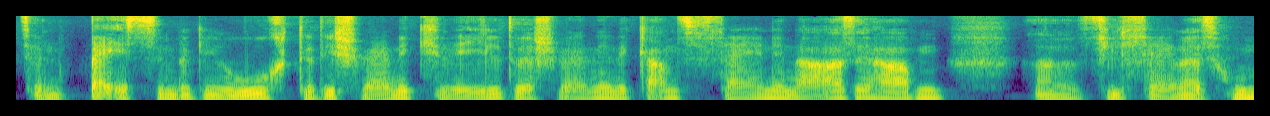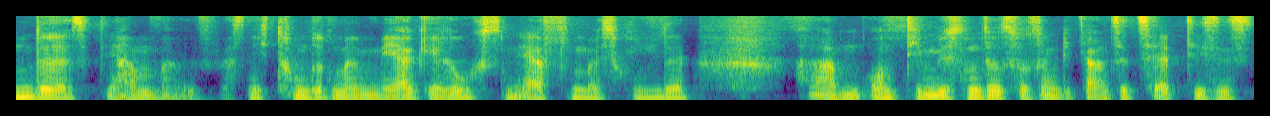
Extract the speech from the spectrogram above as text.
es ist ein beißender Geruch, der die Schweine quält, weil Schweine eine ganz feine Nase haben, äh, viel feiner als Hunde. Also die haben, ich weiß nicht, hundertmal mehr Geruchsnerven als Hunde. Ähm, und die müssen da sozusagen die ganze Zeit dieses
